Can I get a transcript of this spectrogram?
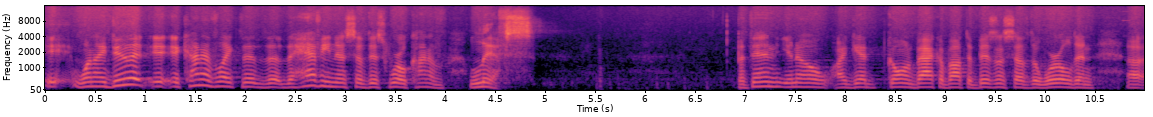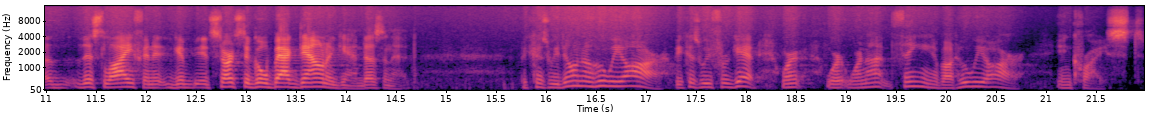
it, when I do it, it, it kind of like the, the, the heaviness of this world kind of lifts. But then, you know, I get going back about the business of the world and uh, this life, and it, it starts to go back down again, doesn't it? Because we don't know who we are, because we forget. We're, we're, we're not thinking about who we are in Christ,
